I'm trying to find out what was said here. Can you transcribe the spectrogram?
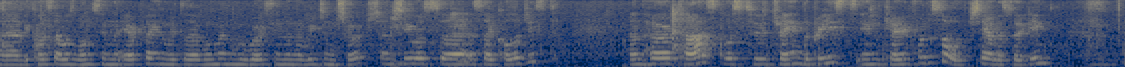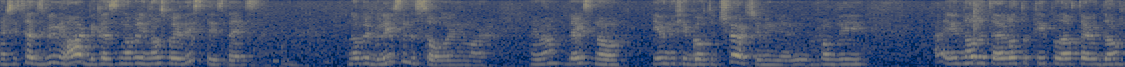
Uh, because I was once in an airplane with a woman who works in the Norwegian church, and she was uh, a psychologist. And her task was to train the priests in caring for the soul, sjelesørging. And she said it's really hard because nobody knows what it is these days. Nobody believes in the soul anymore. You know, there is no. Even if you go to church, I mean, you probably uh, you know that there are a lot of people out there who don't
